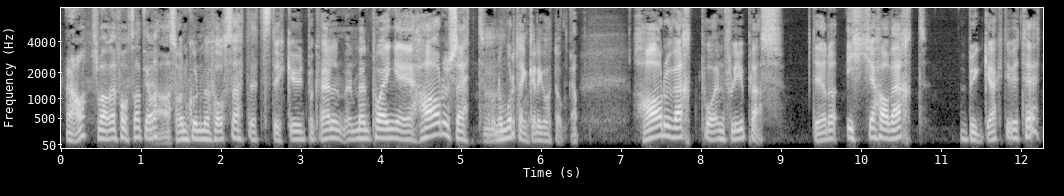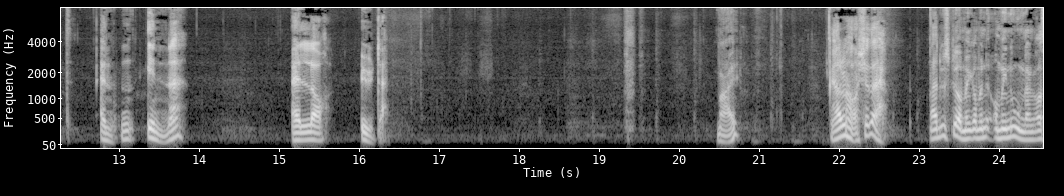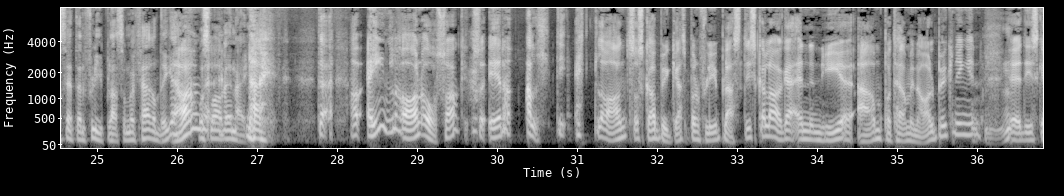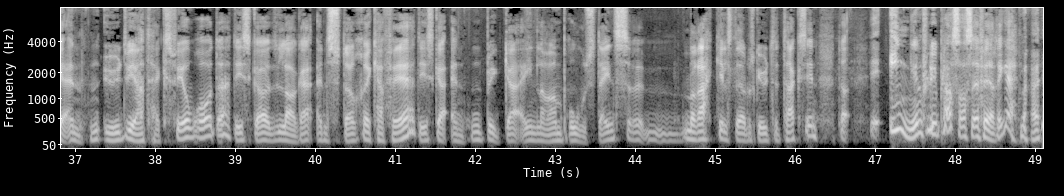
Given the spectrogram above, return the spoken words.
Ja, svaret er fortsatt ja. Ja, sånn kunne vi fortsatt et stykke ut på kvelden, men, men poenget er, har du sett, og nå må du tenke deg godt om, Ja. har du vært på en flyplass der det ikke har vært byggeaktivitet, enten inne eller ute? Nei. Ja, du har ikke det. Nei, Du spør meg om, om jeg noen gang har sett en flyplass som er ferdig, og svaret er nei. Nei. Det, av en eller annen årsak så er det alltid et eller annet som skal bygges på en flyplass. De skal lage en ny arm på terminalbygningen. Eh, De skal enten utvide taxfree-området, de skal lage en større kafé, de skal enten bygge en eller annen brosteinsmirakel der du skal ut til taxien. Det er ingen flyplasser som er ferdige. Nei.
